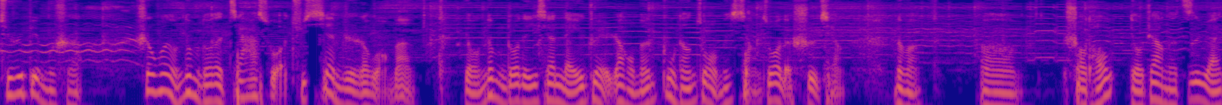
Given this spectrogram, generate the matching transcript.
其实并不是。生活有那么多的枷锁去限制着我们，有那么多的一些累赘，让我们不能做我们想做的事情。那么，嗯、手头有这样的资源，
